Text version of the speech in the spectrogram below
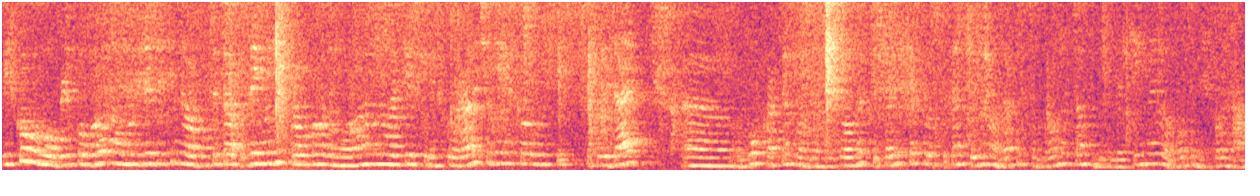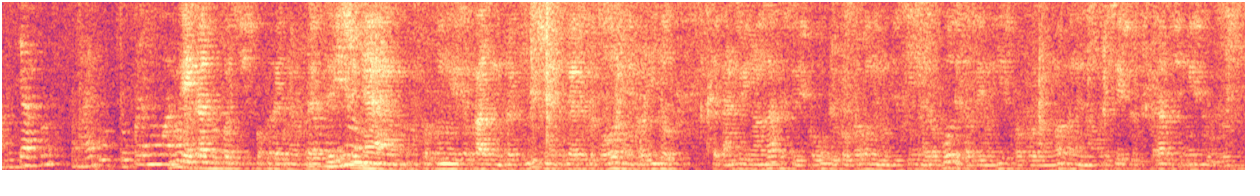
військового обліку, оборонного мобілізаційної роботи та взаємодії з правоохоронними органами Новосільської міської ради Чернігівської області відповідає е, Вовк Артем головний спеціаліст сектору з питань цивільного захисту, оборони та мобілізаційної роботи міської ради. Дякую. Давайте слухаємо вас. Ну, якраз виходячи з попереднього проєкту рішення, пропонується вказаним проєктом рішення положення про відділ питань цивільного захисту, військового обліку, оборони, мобілізаційної роботи та взаємодії з правоохоронними органами на Російської міської ради Чернігівської області.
